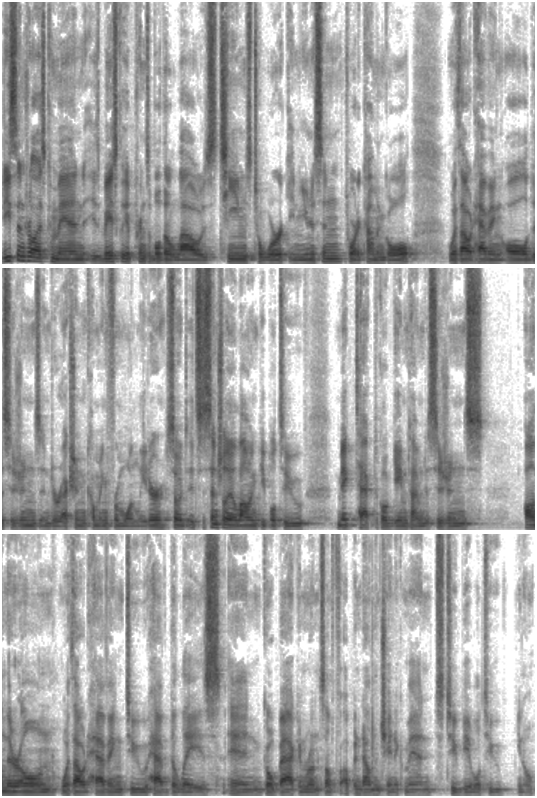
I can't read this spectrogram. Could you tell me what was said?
Decentralized command is basically a principle that allows teams to work in unison toward a common goal without having all decisions and direction coming from one leader. So it's essentially allowing people to make tactical game time decisions on their own without having to have delays and go back and run stuff up and down the chain of command to be able to, you know,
